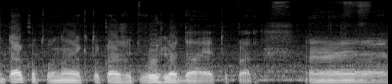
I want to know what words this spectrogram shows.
Отак от воно, як то кажуть, виглядає тепер. Е,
